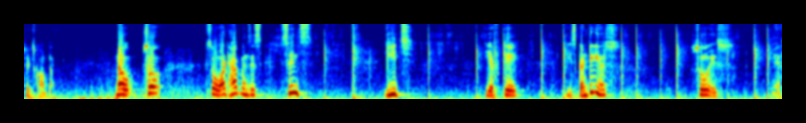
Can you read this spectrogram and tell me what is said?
So it is compact. Now so so what happens is since each fk is continuous so is f.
